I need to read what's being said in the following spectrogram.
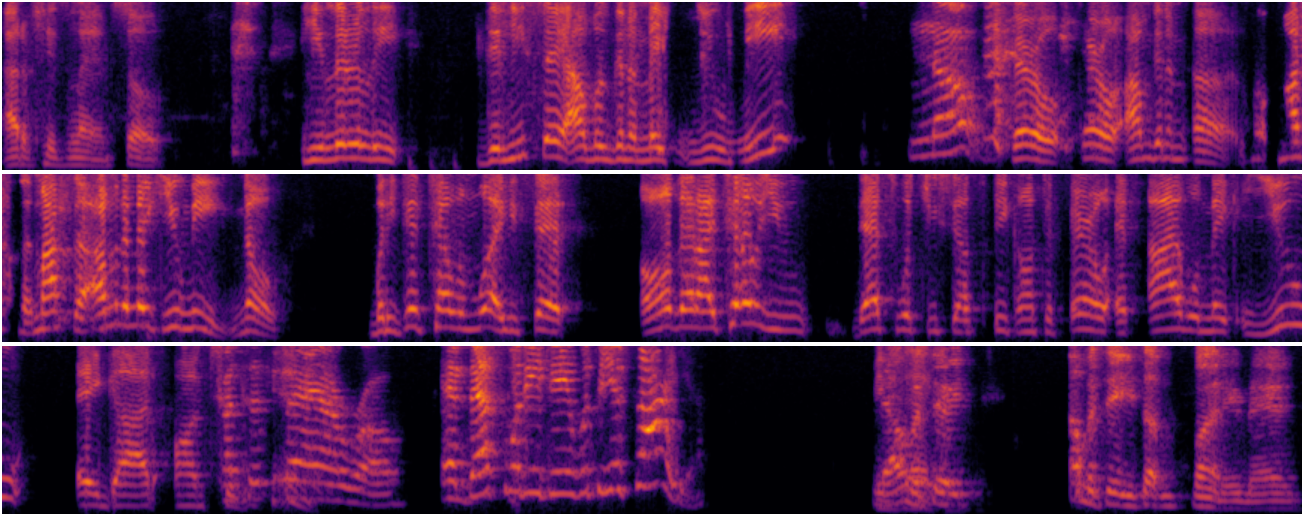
out of his land. So he literally did he say I was gonna make you me? No. Pharaoh, Pharaoh, I'm gonna uh master, master, I'm gonna make you me. No. But he did tell him what? He said, All that I tell you, that's what you shall speak unto Pharaoh, and I will make you a God unto, unto Pharaoh. And that's what he did with the Isaiah. Now I'm gonna tell you, I'm gonna tell you something funny, man.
